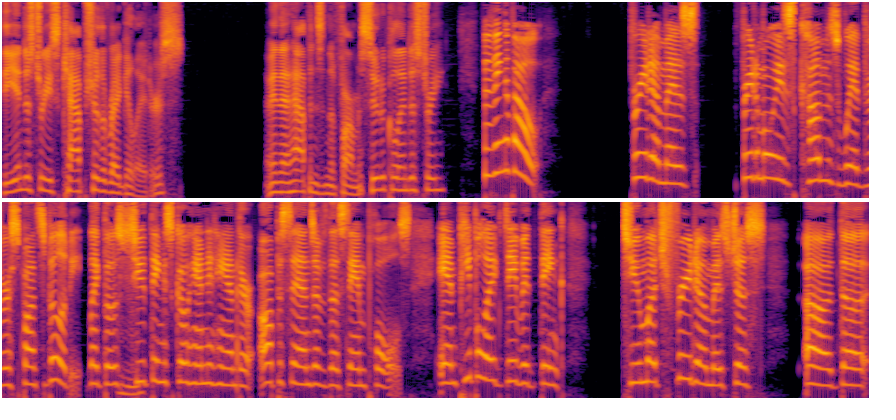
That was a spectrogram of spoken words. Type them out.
the industries capture the regulators. I mean, that happens in the pharmaceutical industry. The thing about freedom is freedom always comes with responsibility. Like those Mm-hmm. two things go hand in hand. They're opposite ends of the same poles. And people like David think too much freedom is just uh, the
